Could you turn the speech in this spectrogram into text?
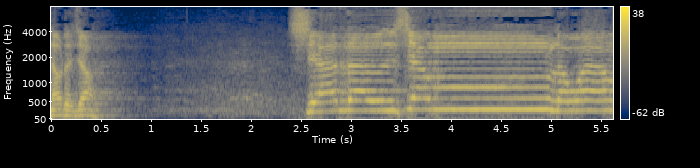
နောက်တစ်ကြောင်းရှာဒလ်ရှမ်လဝမ်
